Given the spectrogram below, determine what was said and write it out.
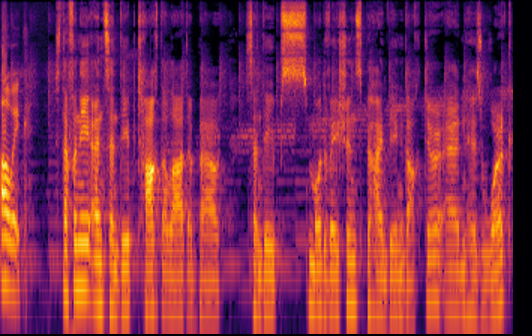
All week. Stephanie and Sandeep talked a lot about Sandeep's motivations behind being a doctor and his work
